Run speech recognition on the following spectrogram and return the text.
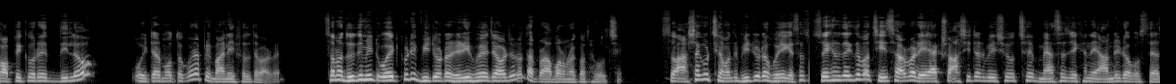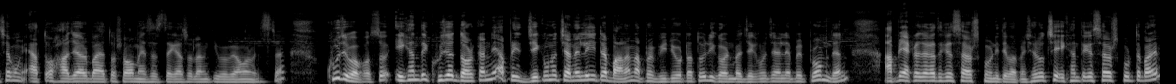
কপি করে দিলেও ওইটার মতো করে আপনি বানিয়ে ফেলতে পারবেন। সো আমরা ২-৩ মিনিট ওয়েট করি, ভিডিওটা রেডি হয়ে যাওয়ার জন্য, তারপর আবার আমরা কথা বলছি। সো আশা করছি আমাদের ভিডিওটা হয়ে গেছে। সো এখানে দেখতে পাচ্ছি সার্ভারে একশো আশিটার বেশি হচ্ছে মেসেজ এখানে আনরিড অবস্থায় আছে এবং এত হাজার বা এত সব মেসেজ থেকে আসলে আমি কীভাবে আমার মেসেজটা খুঁজে পাবো? সো এখান থেকে খুঁজার দরকার নেই। আপনি যেকোনো চ্যানেলেই এটা বানান, আপনার ভিডিওটা তৈরি করেন বা যেকোনো চ্যানেলে আপনি প্রম দেন, আপনি একটা জায়গা থেকে সার্চ করে নিতে পারবেন। সেটা হচ্ছে এখান থেকে সার্চ করতে পারেন।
